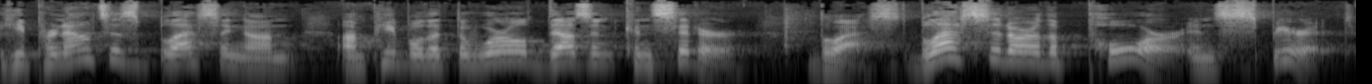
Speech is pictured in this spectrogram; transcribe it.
he pronounces blessing on, on people that the world doesn't consider blessed. Blessed are the poor in spirit,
